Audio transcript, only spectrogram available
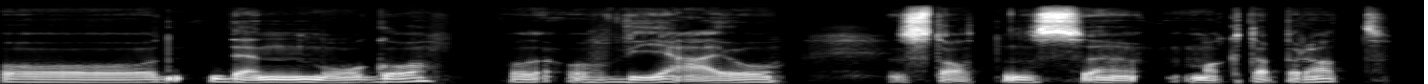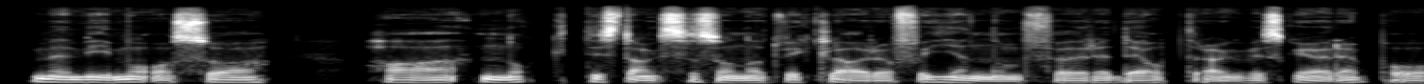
og den må gå. Og, og vi er jo statens uh, maktapparat, men vi må også ha nok distanse, sånn at vi klarer å få gjennomføre det oppdraget vi skal gjøre på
